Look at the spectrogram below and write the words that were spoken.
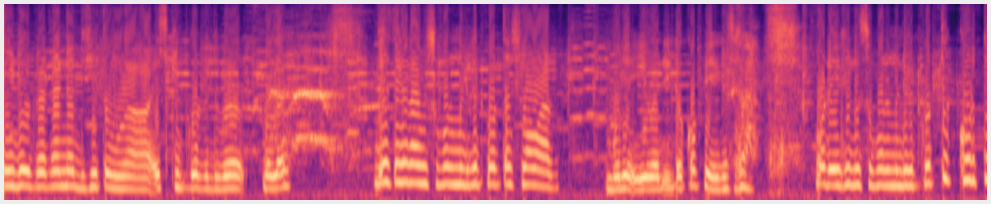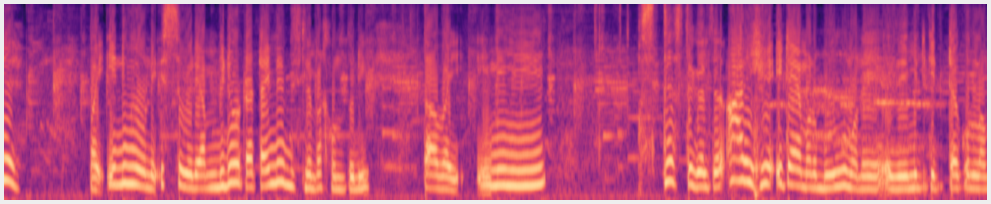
ভিডিওটা টাইম দিছি তোমরা স্কিপ করে বলে। এখানে আমি সুপার মেডিকেট করতে আসলাম আর বলে কপি হয়ে গেছে পরে এখানে সুপার মেডিকেট করতে করতে, ভাই এনিমি অনেক ইচ্ছে করে। আমি ভিডিওটা টাইমে দিছিলাম এখন তোরই তা ভাই এনিমি আস্তে গেছে। আর এটাই আমার ভুল মানে যে মেডিকেটটা করলাম।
